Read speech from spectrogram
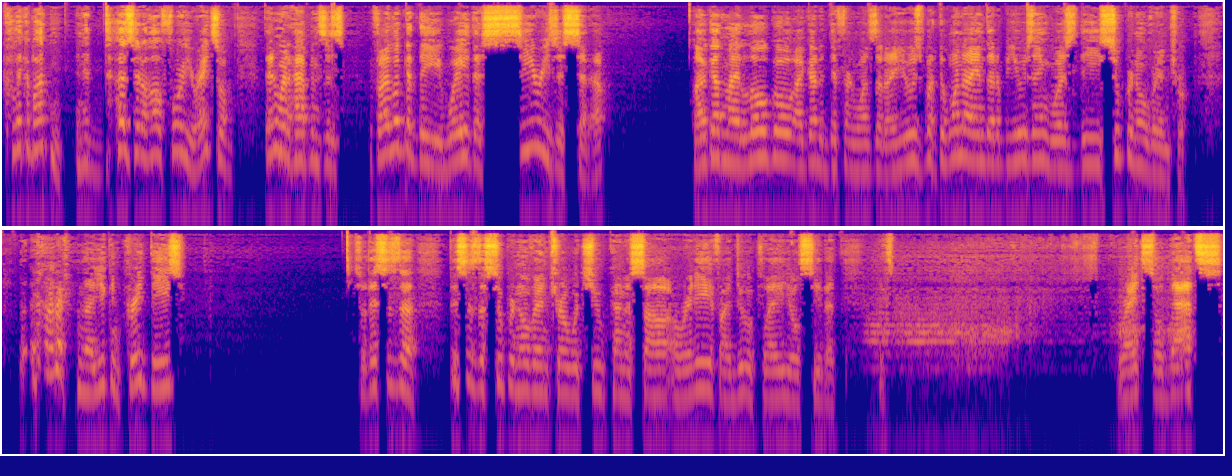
click a button and it does it all for you right? So then what happens is if I look at the way the series is set up I've got my logo I got a different ones that I use but the one I ended up using was the supernova intro. Now you can create these so this is a this is the supernova intro which you kind of saw already. If I do a play you'll see that it's right? So that's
